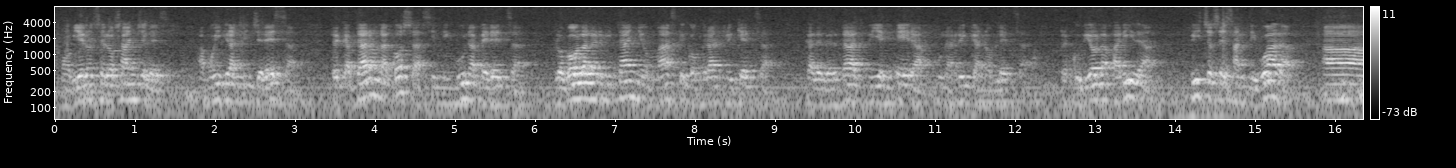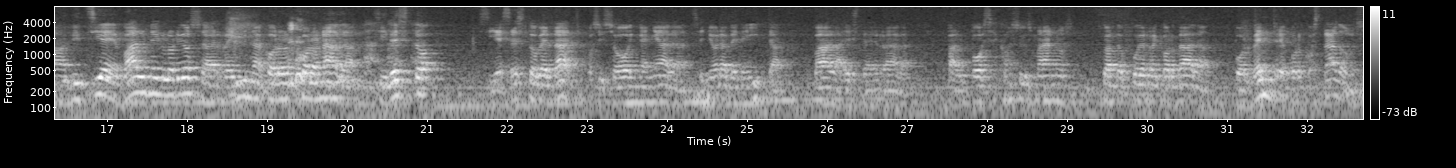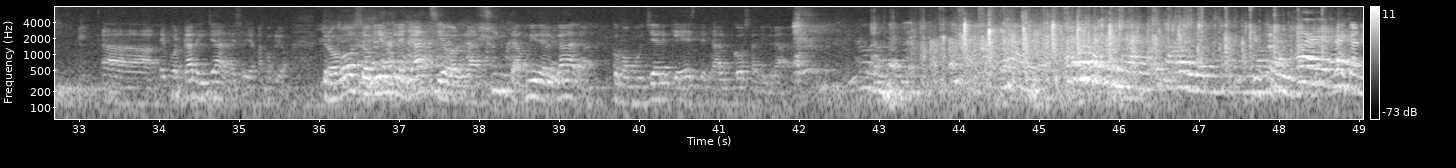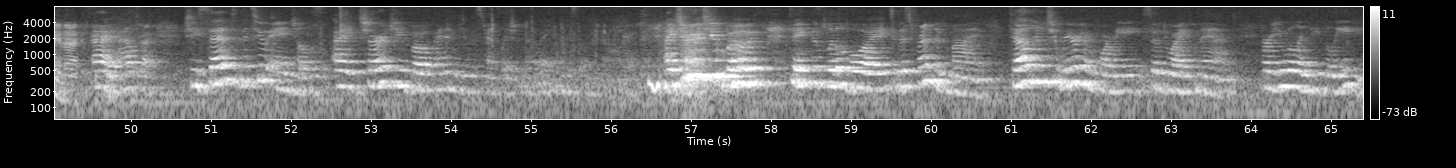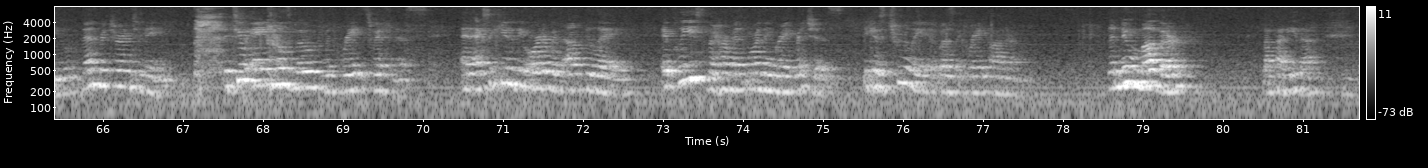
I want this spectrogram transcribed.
Moviéronse los ángeles a muy gran ligereza, recaptaron la cosa sin ninguna pereza, logóla al ermitaño más que con gran riqueza, que de verdad bien era una rica nobleza. Recudió la parida, fichose santiguada, a Lizie, valme gloriosa, reina coro- coronada, si de esto, si es esto verdad, o si soy engañada, señora Beneita, bala esta errada, palpóse con sus manos cuando fue recordada, por ventre, por costados, ah, e por cada illada, eso ya más complicado. Trobó su vientre yacio, la cinta muy delgada, como mujer que es de tal cosa librada. She said to the two angels, I charge you both, I didn't do this translation, by the way, I'm just letting you know. I charge you both, take this little boy to this friend of mine. Tell him to rear him for me, so do I command. For he will indeed believe you, then return to me. The two angels moved with great swiftness and executed the order without delay. It pleased the hermit more than great riches, because truly it was a great honor. The new mother, La Parida,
